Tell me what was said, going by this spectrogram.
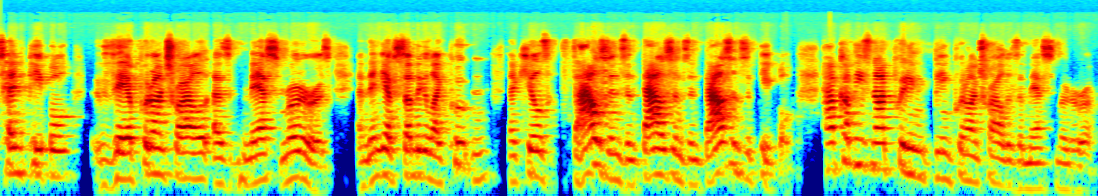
10 people, they're put on trial as mass murderers. And then you have somebody like Putin that kills thousands and thousands and thousands of people. How come he's not putting being put on trial as a mass murderer?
